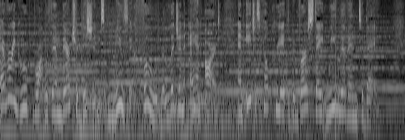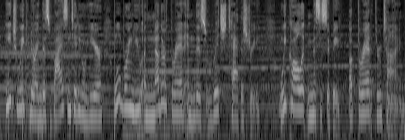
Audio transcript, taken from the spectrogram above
Every group brought with them their traditions, music, food, religion, and art, and each has helped create the diverse state we live in today. Each week during this bicentennial year, we'll bring you another thread in this rich tapestry. We call it Mississippi, a thread through time.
